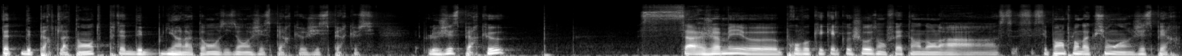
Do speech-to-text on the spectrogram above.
peut-être des pertes latentes, peut-être des gains latents en se disant j'espère que, j'espère que si. Le j'espère que, ça n'a jamais euh, provoqué quelque chose en fait. Hein, dans la, c'est pas un plan d'action, hein, j'espère.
